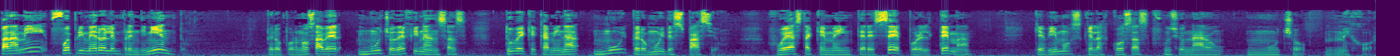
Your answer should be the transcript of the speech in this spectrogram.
Para mí fue primero el emprendimiento, pero por no saber mucho de finanzas tuve que caminar muy pero muy despacio. Fue hasta que me interesé por el tema que vimos que las cosas funcionaron mucho mejor.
